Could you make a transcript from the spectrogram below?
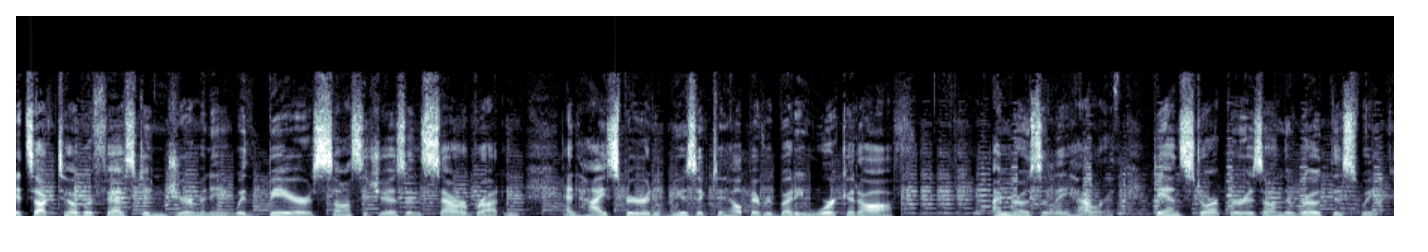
It's Oktoberfest in Germany with beer, sausages, and sauerbraten, and high spirited music to help everybody work it off. I'm Rosalie Howarth. Dan Storper is on the road this week.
